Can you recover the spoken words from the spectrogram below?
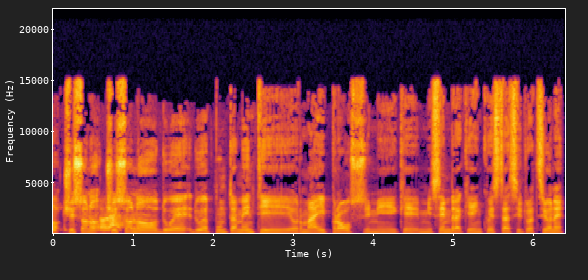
Oh, ci sono, ci sono due, due, appuntamenti ormai prossimi che mi sembra che in questa situazione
